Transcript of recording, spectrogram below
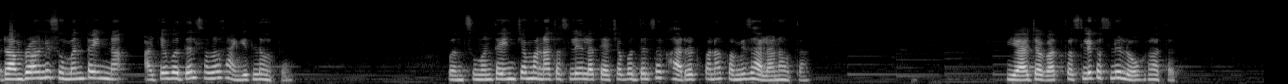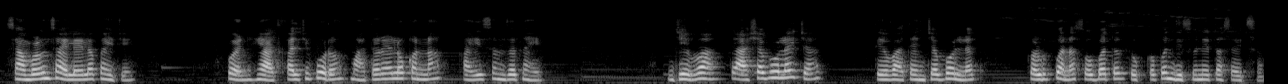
रामरावने सुमनताईंना अजयबद्दल सगळं सांगितलं होतं. पण सुमनताईंच्या मनात असलेला त्याच्याबद्दलचा खारटपणा कमी झाला नव्हता. या जगात कसले कसले लोक राहतात? सांभाळून चालायला पाहिजे. पण ही आजकालची पोरं म्हाताऱ्या लोकांना काही समजत नाहीत. जेव्हा त्या अशा बोलायच्या तेव्हा त्यांच्या बोलण्यात कडूपणासोबतच दुःख पण दिसून येत असायचं.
